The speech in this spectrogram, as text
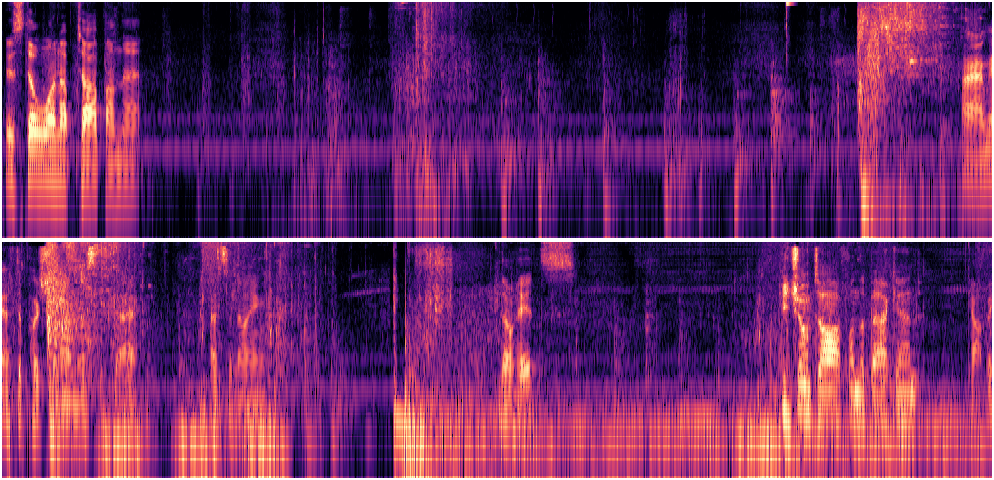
There's still one up top on that. Alright, I'm gonna have to push him on this guy. That's annoying. No hits. He jumped off on the back end. Copy.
